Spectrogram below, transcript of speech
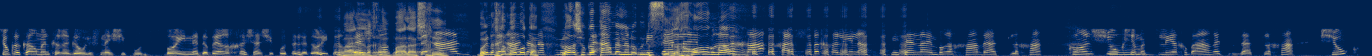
שוק הכרמל כרגע הוא לפני שיפוץ. בואי נדבר אחרי שהשיפוץ הגדול יתרחש באה ללכלך, באה להשחיר. ואז- בואי נחמם ואז אותה. אנחנו- לא, שוק ואז הכרמל אנחנו לא- ניתן סירחון, להם מה? ברכה, חס וחלילה, ניתן להם ברכה והצלחה. כל שוק שמצליח בארץ זה הצלחה. שוק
